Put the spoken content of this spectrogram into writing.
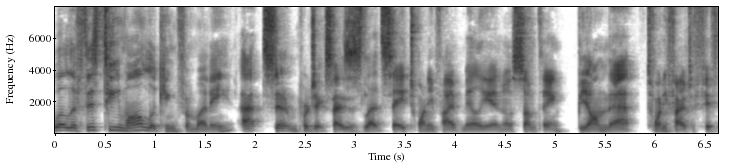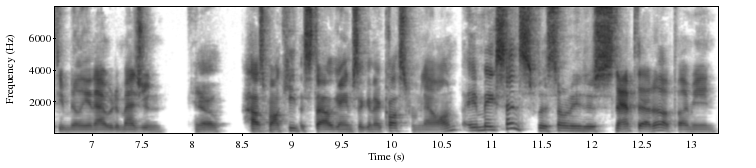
well, if this team are looking for money at certain project sizes, let's say 25 million or something, beyond that, 25 to 50 million, I would imagine, you know, Housemarque style games are going to cost from now on. It makes sense for Sony to snap that up. I mean,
